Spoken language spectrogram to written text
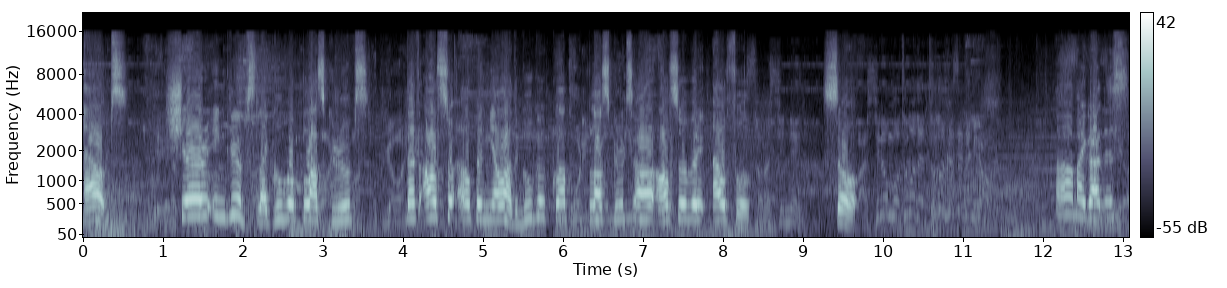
helps. Share in groups like Google Plus groups, that also helped me a lot. Google Club Plus groups are also very helpful. So, oh my goodness,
